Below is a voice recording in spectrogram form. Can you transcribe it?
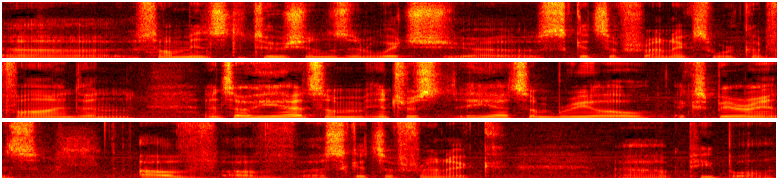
uh, some institutions in which uh, schizophrenics were confined, and, and so he had some interest. He had some real experience of of uh, schizophrenic uh, people,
